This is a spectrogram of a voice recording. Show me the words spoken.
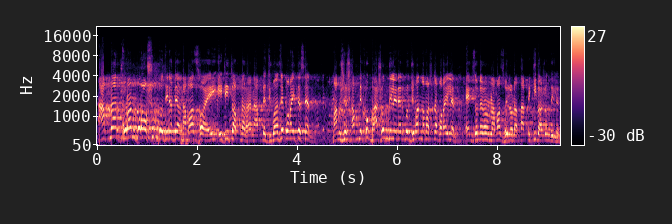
আপনার কোরআন পড়া অশুদ্ধ, যেটা দেওয়া নামাজ হয় এটি তো আপনার হয় না। আপনি জুমাজে পড়াইতেছেন। মানুষের সামনে খুব ভাষণ দিলেন, এরপর জুমার নামাজটা পড়াইলেন। একজনের নামাজ হইল না, তা আপনি কি ভাষণ দিলেন?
